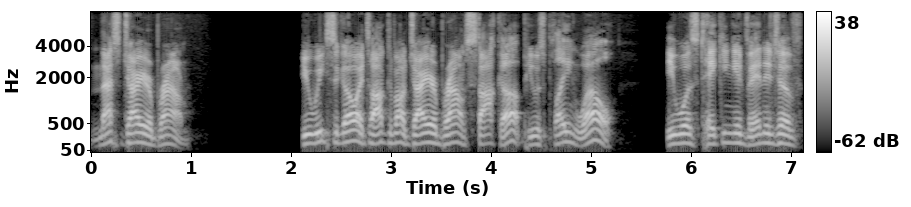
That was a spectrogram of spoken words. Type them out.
and that's Ji'Ayir Brown. A few weeks ago, I talked about Ji'Ayir Brown stock up. He was playing well. He was taking advantage of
